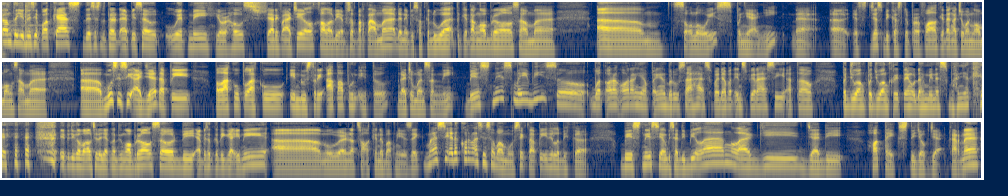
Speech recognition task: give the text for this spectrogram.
Welcome to Unisi Podcast. This is the third episode with me, your host Syarif Acil. Kalau di episode pertama dan episode kedua tuh kita ngobrol sama um, solois, penyanyi. Nah, uh, it's just because the profile kita nggak cuma ngomong sama uh, musisi aja, tapi pelaku-pelaku industri apa pun itu, nggak cuma seni, bisnis maybe. So buat orang-orang yang pengen berusaha supaya dapat inspirasi atau pejuang-pejuang kripto yang udah minus banyak itu juga bakal bisa diajak ngobrol. So di episode ketiga ini um, we're not talking about music. Masih ada korelasi sama musik tapi ini lebih ke bisnis yang bisa dibilang lagi jadi hot takes di Jogja. Karena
